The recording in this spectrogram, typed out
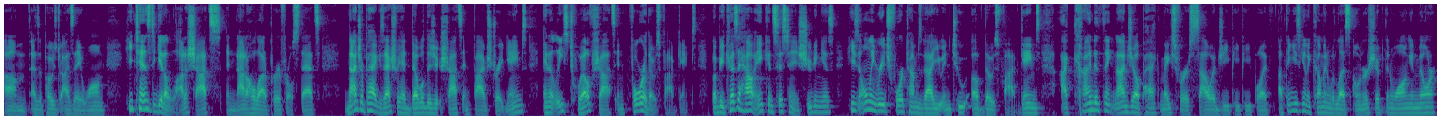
um, as opposed to Isaiah Wong. He tends to get a lot of shots and not a whole lot of peripheral stats. Nijel Pack has actually had double digit shots in five straight games and at least 12 shots in four of those five games. But because of how inconsistent his shooting is, he's only reached four times value in two of those five games. I kind of think Nijel Pack makes for a solid GPP play. I think he's going to come in with less ownership than Wong and Miller,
